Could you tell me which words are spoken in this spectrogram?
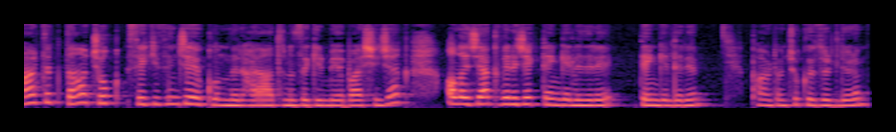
Artık daha çok 8. ev konuları hayatınıza girmeye başlayacak. Alacak, verecek dengeleri, dengeleri pardon çok özür diliyorum.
